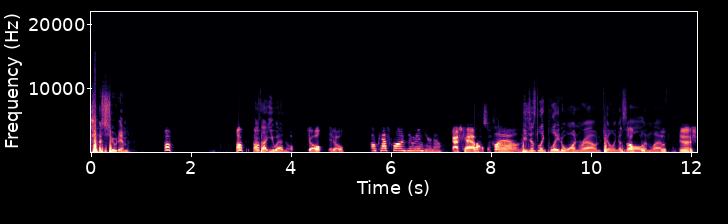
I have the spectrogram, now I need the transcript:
Just shoot him. Oh, oh. Is that you, Ed? Joe, It's- Joe. Oh, Cash Clown is even in here now. Cash cab. Class of clowns. He just like played one round, killing us all, and left. Cash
